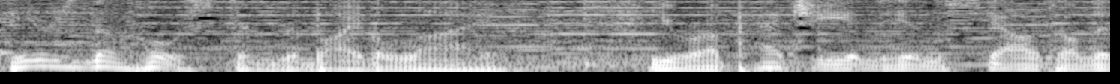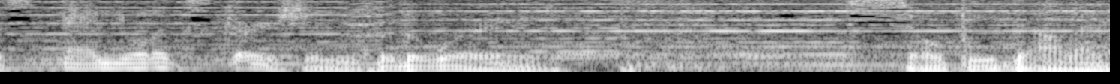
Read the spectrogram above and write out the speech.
here's the host of the Bible Live, your Apache Indian scout on this annual excursion through the Word, Soapy Dollar.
